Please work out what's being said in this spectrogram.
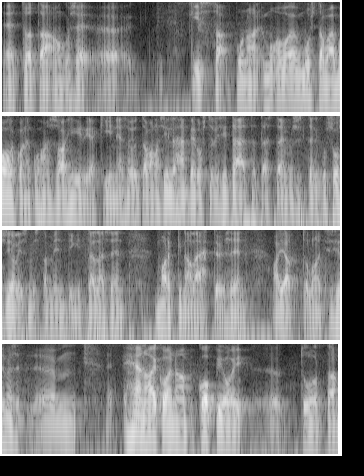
että tuota, onko se kissa, punainen, musta vai valkoinen, kunhan saa hiiriä kiinni. Ja se oli tavallaan, sillä hän perusteli sitä, että tästä niin kuin sosialismista mentiinkin tällaiseen markkinalähtöiseen ajatteluun. Että siis ilmeisesti, hän aikoinaan kopioi tuolta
